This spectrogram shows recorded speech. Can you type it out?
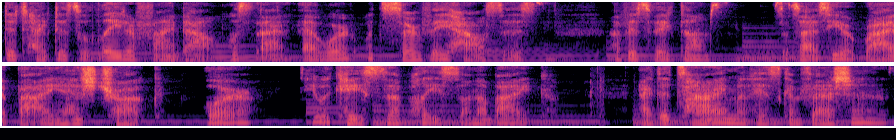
detectives would later find out was that Edward would survey houses of his victims. Sometimes he would ride by in his truck, or he would case the place on a bike. At the time of his confessions,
